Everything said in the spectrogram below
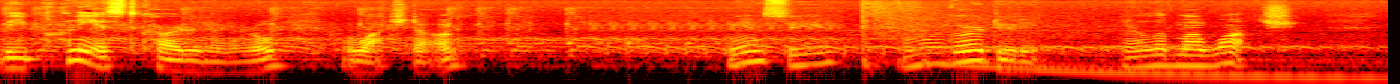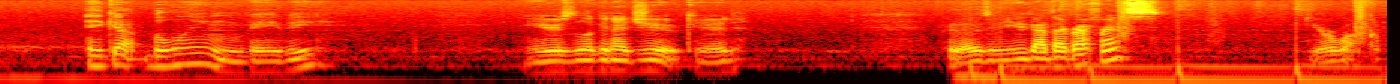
The punniest card in the world, Watchdog. Yeah, see, I'm on guard duty. And I love my watch. It got bling, baby. Here's looking at you, kid. For those of you who got that reference, you're welcome.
